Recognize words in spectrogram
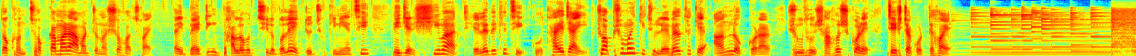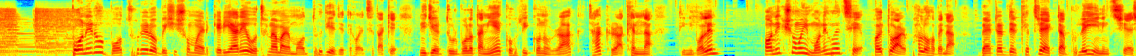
তখন ছক্কা মারা আমার জন্য সহজ হয়। তাই ব্যাটিং ভালো হচ্ছিল বলে একটু ঝুঁকি নিয়েছি। নিজের সীমা ঠেলে দেখেছি কোথায় যাই। সবসময় কিছু লেভেল থেকে আনলক করার। শুধু সাহস করে চেষ্টা করতে হয়। পনেরো বছরেরও বেশি সময়ের কেরিয়ারে ওঠানামার মধ্য দিয়ে যেতে হয়েছে তাকে। নিজের দুর্বলতা নিয়ে কোহলি কোনো রাগ ঢাক রাখেন না। তিনি বলেন, অনেক সময় মনে হয়েছে হয়তো আর ভালো হবে না। ব্যাটারদের ক্ষেত্রে একটা ভুলেই ইনিংস শেষ।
